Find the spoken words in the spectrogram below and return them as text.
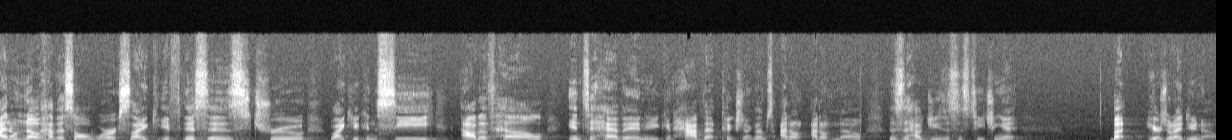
I don't know how this all works. Like, if this is true, like you can see out of hell into heaven, and you can have that picture and glimpse. I don't, I don't know. This is how Jesus is teaching it. But here's what I do know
